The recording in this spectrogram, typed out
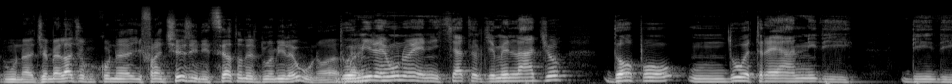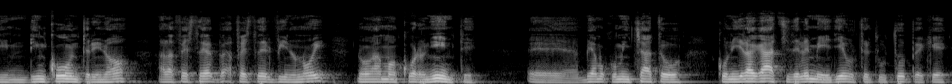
Un gemellaggio con i francesi iniziato nel 2001. Nel eh, 2001 è iniziato il gemellaggio dopo um, due o tre anni di, di, di, di incontri, no? Alla festa, alla festa, del vino. Noi non avevamo ancora niente, eh, abbiamo cominciato con i ragazzi delle medie oltretutto perché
